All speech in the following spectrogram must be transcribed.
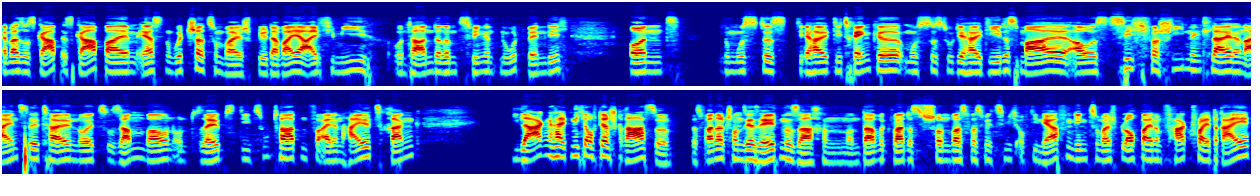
ähm, also es gab, es gab beim ersten Witcher zum Beispiel, da war ja Alchemie unter anderem zwingend notwendig und du musstest dir halt die Tränke, musstest du dir halt jedes Mal aus zig verschiedenen kleinen Einzelteilen neu zusammenbauen und selbst die Zutaten für einen Heiltrank die lagen halt nicht auf der Straße. Das waren halt schon sehr seltene Sachen. Und da war das schon was, was mir ziemlich auf die Nerven ging. Zum Beispiel auch bei einem Far Cry 3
